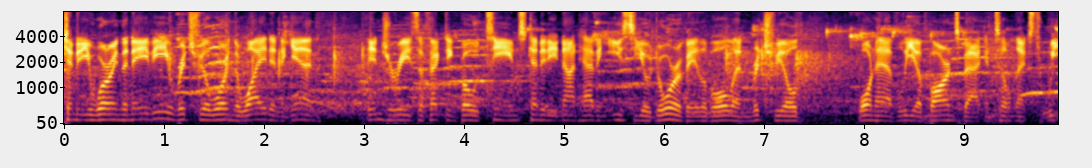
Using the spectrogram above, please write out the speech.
Kennedy wearing the navy, Richfield wearing the white, and again, injuries affecting both teams. Kennedy not having EC Odor available, and Richfield won't have Leah Barnes back until next week.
